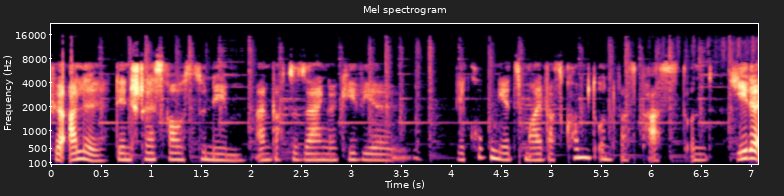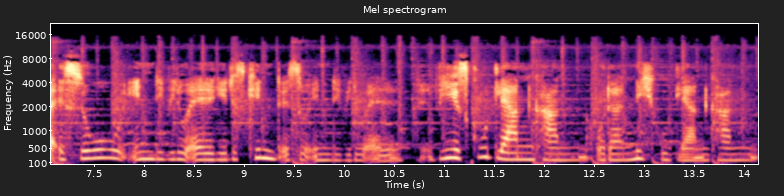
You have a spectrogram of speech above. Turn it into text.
für alle, den Stress rauszunehmen. Einfach zu sagen, okay, wir, wir gucken jetzt mal, was kommt und was passt. Und jeder ist so individuell, jedes Kind ist so individuell, wie es gut lernen kann oder nicht gut lernen kann.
